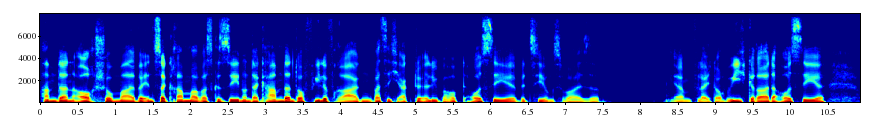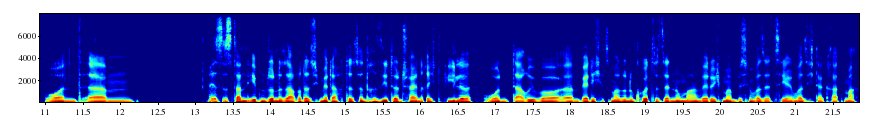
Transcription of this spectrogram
Haben dann auch schon mal bei Instagram mal was gesehen und da kamen dann doch viele Fragen, was ich aktuell überhaupt aussehe, beziehungsweise ähm, vielleicht auch wie ich gerade aussehe. Und ähm, es ist dann eben so eine Sache, dass ich mir dachte, es interessiert anscheinend recht viele und darüber ähm, werde ich jetzt mal so eine kurze Sendung machen, werde euch mal ein bisschen was erzählen, was ich da gerade mache.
